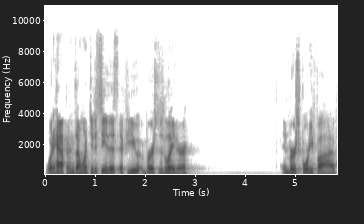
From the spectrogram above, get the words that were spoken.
what happens. I want you to see this. A few verses later, in verse 45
